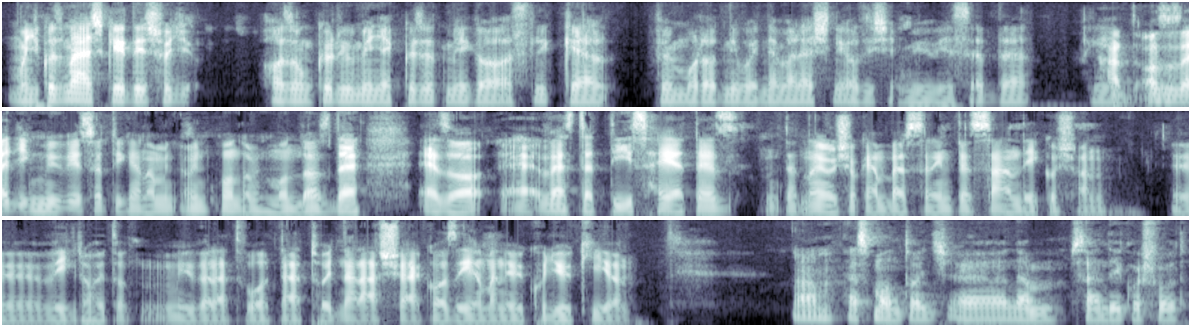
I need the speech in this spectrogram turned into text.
Mondjuk az más kérdés, hogy azon körülmények között még a slickkel fönnmaradni, vagy nem elesni, az is egy művészet, de... Hát az az egyik művészet, igen, amit, amit mondom, amit mondasz, de ez a e, vesztett tíz helyet, ez, tehát nagyon sok ember szerint ez szándékosan ö, végrehajtott művelet volt, tehát hogy ne lássák az élmenők, hogy ő kijön. Nem, ezt mondta, hogy nem szándékos volt.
